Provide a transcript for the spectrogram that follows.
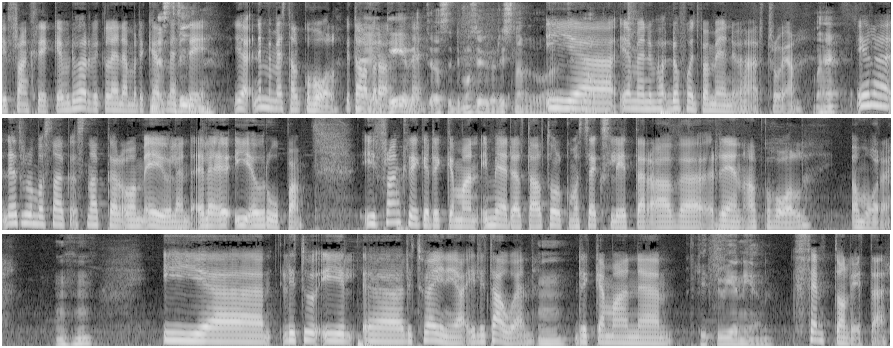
i Frankrike. Vill du höra vilka länder man dricker Mest mest, vin? i? Ja, nej, men mest alkohol. Vi talar Nej, bara... det nej. vet du. Alltså, det måste ju Ryssland vara? I, typ eh, ja, men de får inte vara med nu här, tror jag. Nej. Eller, jag tror de bara snackar, om EU-länder, eller i Europa. I Frankrike dricker man i medeltal 12,6 liter av eh, ren alkohol om året. Mhm. I, uh, Litu, i eh, Lituania, i Litauen, Mm. dricker man uh, Lituanien. 15 liter.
